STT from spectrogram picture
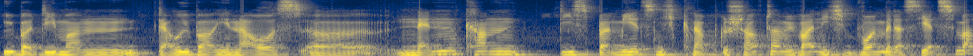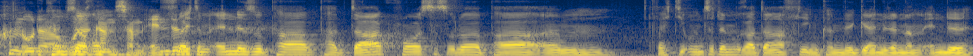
über die man darüber hinaus äh, nennen kann, die es bei mir jetzt nicht knapp geschafft haben. Ich weiß nicht, wollen wir das jetzt machen oder, oder ganz am Ende? Vielleicht am Ende so ein paar, paar Dark Horses oder ein paar, ähm, vielleicht die unter dem Radar fliegen, können wir gerne dann am Ende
